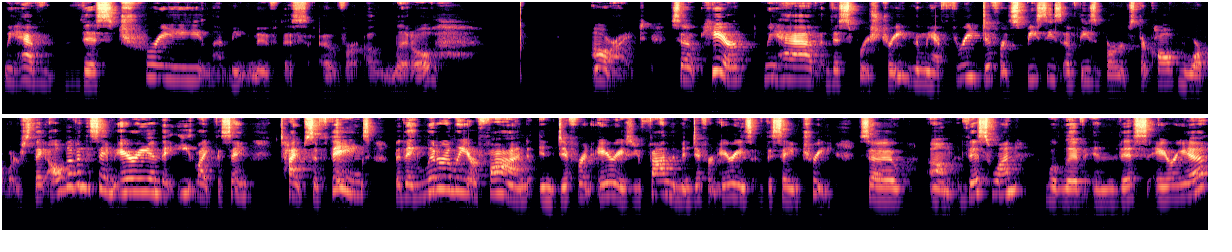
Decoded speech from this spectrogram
we have this tree. Let me move this over a little. All right, so here we have this spruce tree. Then we have three different species of these birds. They're called warblers. They all live in the same area and they eat like the same types of things, but they literally are found in different areas. You find them in different areas of the same tree. So um, this one will live in this area.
